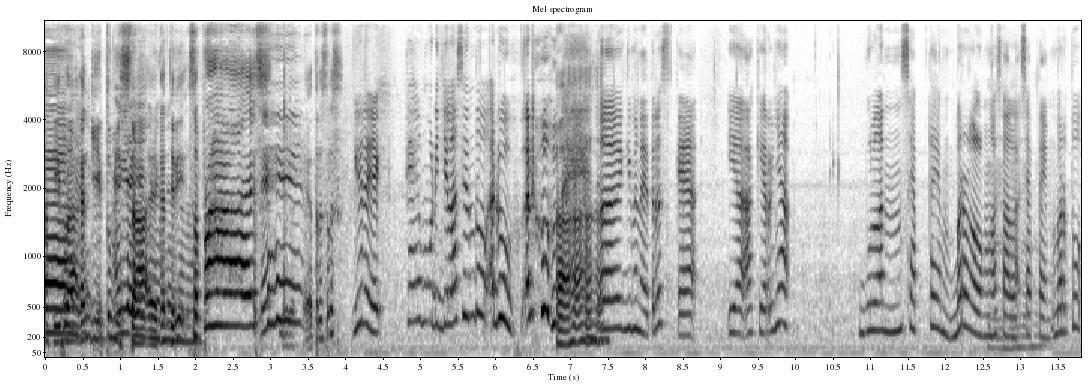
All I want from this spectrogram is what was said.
Akira kan gitu Iya, bisa iya, ya kan jadi surprise. Eh. Ya terus terus. gimana ya kayak mau dijelasin tuh aduh aduh Eh, gimana ya terus kayak ya akhirnya bulan September kalau nggak salah Hmm. September tuh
